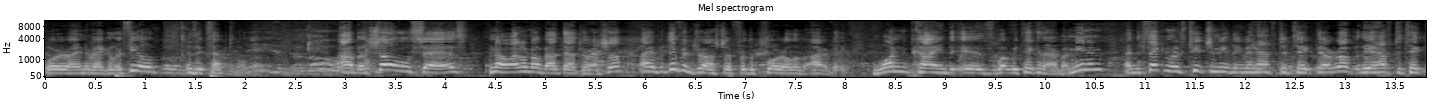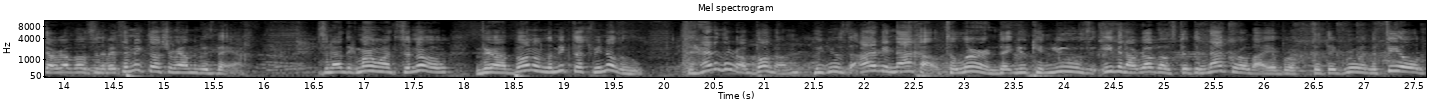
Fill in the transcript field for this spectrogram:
or in a regular field, is acceptable. Abba Shaul says, no, I don't know about that drasha. I have a different drasha for the plural of arve. One kind is what we take in the arba minim, and the second is teaching me that we have to take the arav, they have to take the aravos in the Beit Hamikdash around the mizbeach. So now the Gemara wants to know v'rabbanon lemikdash minalahu. So how did the Rabbanon, who used the Arvi Nachal to learn that you can use even aravos that did not grow by a brook, that they grew in the field,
